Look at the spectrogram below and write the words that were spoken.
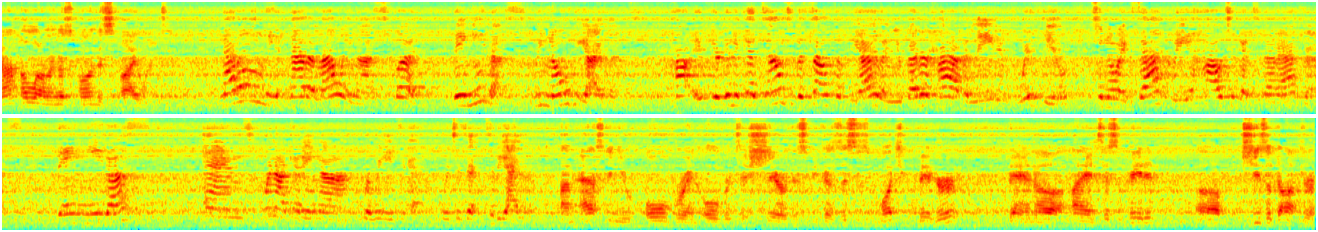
not allowing us on this island? not only not allowing us, but they need us. We know the island. How, if you're going to get down to the south of the island, you better have a native with you to know exactly how to get to that address. They need us, and we're not getting uh, where we need to get, which is to the island. I'm asking you over and over to share this because this is much bigger than uh, I anticipated. Uh, she's a doctor.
